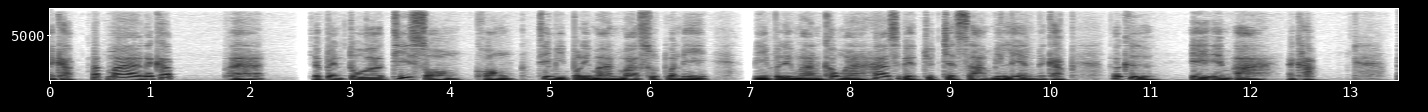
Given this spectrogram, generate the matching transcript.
นะครับถัดมานะครับอ่าจะเป็นตัวที่ 2 ของที่มีปริมาณมากสุดวันนี้ มีปริมาณเข้ามา 51.73มิลเลียนนะครับก็คือ AMR นะครับไป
